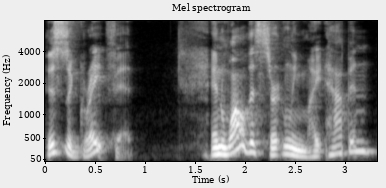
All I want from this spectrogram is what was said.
this is a great fit. And while this certainly might happen,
